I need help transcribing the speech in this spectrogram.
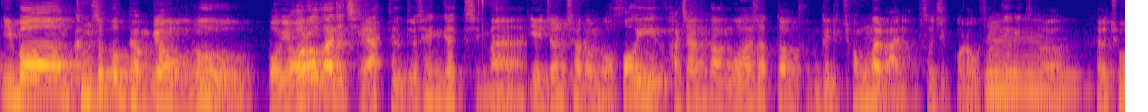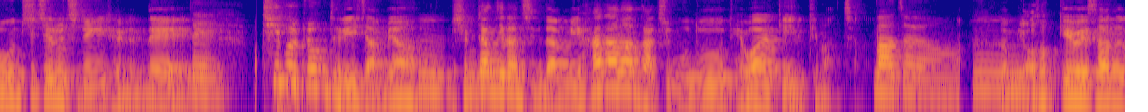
이번 금소법 변경으로 뭐 여러 가지 제약들도 생겼지만 예전처럼 뭐 허위 과장 광고 하셨던 분들이 정말 많이 없어질 거라고 생각이 음. 들어요. 좋은 취지로 진행이 되는데 네, 팁을 좀 드리자면 음. 심장질환 진단비 하나만 가지고도 대화할 게 이렇게 많잖아요. 맞아요. 음. 그럼 여섯 개 회사는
